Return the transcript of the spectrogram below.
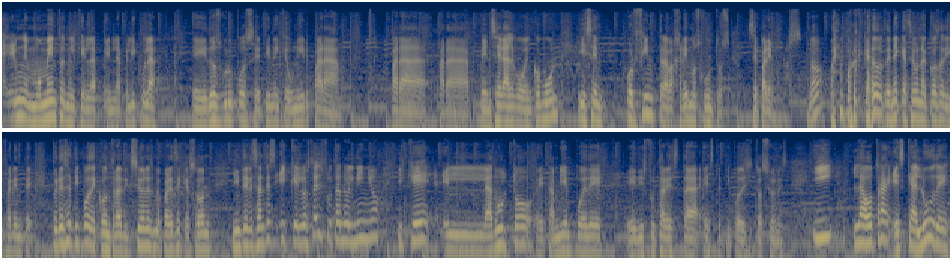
Hay un momento en el que en la, película eh, dos grupos se tienen que unir para, para, para vencer algo en común y dicen, por fin trabajaremos juntos, separémonos, ¿no? Porque cada uno tenía que hacer una cosa diferente. Pero ese tipo de contradicciones me parece que son interesantes y que lo está disfrutando el niño y que el adulto eh, también puede eh, disfrutar esta, este tipo de situaciones. Y la otra es que alude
